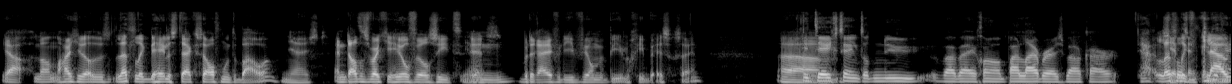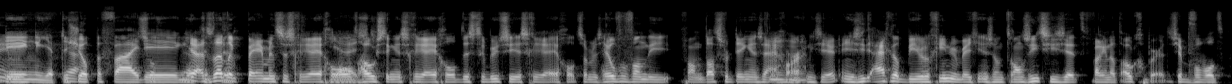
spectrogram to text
Ja, dan had je dat dus letterlijk de hele stack zelf moeten bouwen. Juist. En dat is wat je heel veel ziet Juist. in bedrijven die veel met biologie bezig zijn. Ehm, In tegenstelling tot nu, waarbij je gewoon een paar libraries bij elkaar... ja, Je hebt letterlijk een cloud ding, je hebt de Ja. Shopify ding. Ja, het is letterlijk payments is geregeld, Juist. hosting is geregeld, distributie is geregeld. Zeg maar, dus heel veel van, die, van dat soort dingen zijn Mhm. georganiseerd. En je ziet eigenlijk dat biologie nu een beetje in zo'n transitie zit waarin dat ook gebeurt. Dus je hebt bijvoorbeeld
